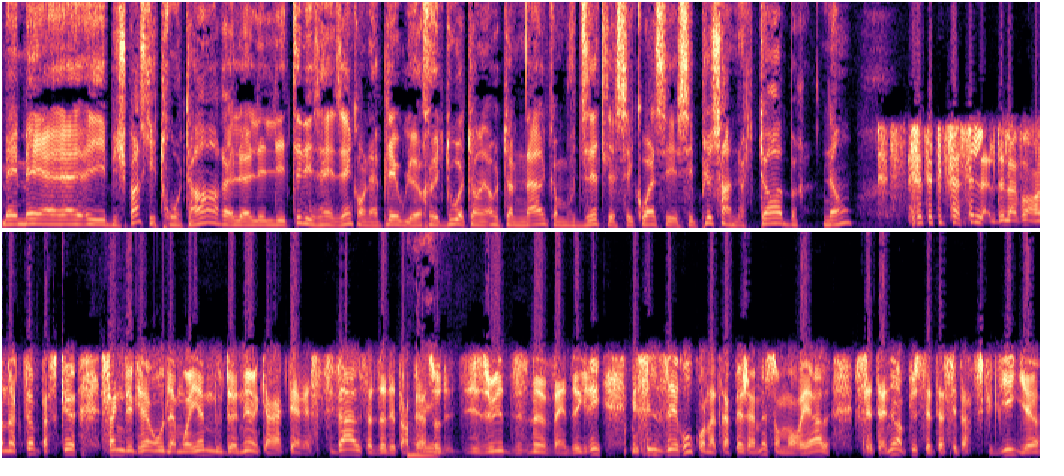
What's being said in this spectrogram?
Mais, mais euh, je pense qu'il est trop tard. L'été des Indiens qu'on appelait, ou le redout autom- automnal, comme vous dites, c'est quoi? C'est plus en octobre. Non? C'était plus facile de l'avoir en octobre parce que 5 degrés en haut de la moyenne nous donnait un caractère estival, c'est-à-dire des températures de 18, 19, 20 degrés. Mais c'est le zéro qu'on n'attrapait jamais sur Montréal. Cette année, en plus, c'est assez particulier. Il y a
